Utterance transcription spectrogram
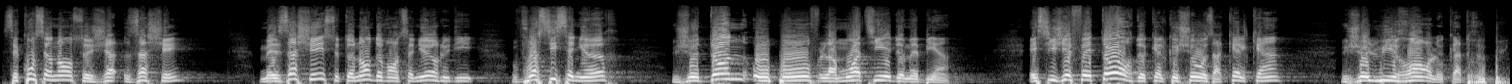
C'est concernant ce Zachée. Mais Zachée, se tenant devant le Seigneur, lui dit, Voici Seigneur, je donne aux pauvres la moitié de mes biens. Et si j'ai fait tort de quelque chose à quelqu'un, je lui rends le quadruple.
